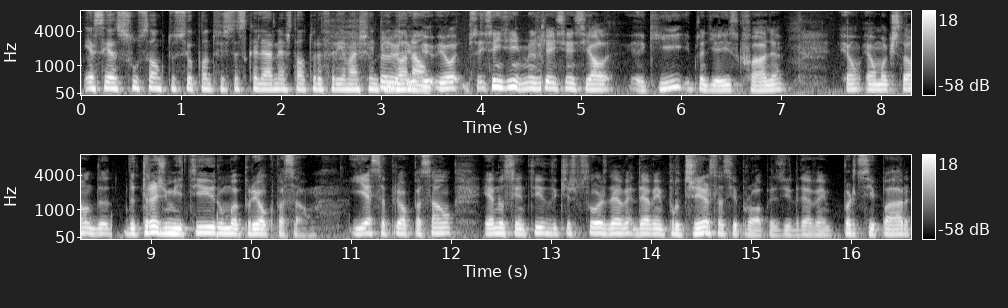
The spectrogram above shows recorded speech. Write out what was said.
essa é a solução que, do seu ponto de vista, se calhar nesta altura faria mais sentido eu, ou não? Eu, eu, sim, sim, mas o que é essencial aqui, e portanto é isso que falha, é, é uma questão de, de transmitir uma preocupação. E essa preocupação é no sentido de que as pessoas devem, devem proteger-se a si próprias e devem participar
